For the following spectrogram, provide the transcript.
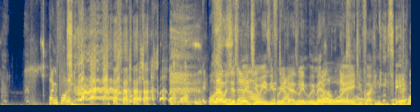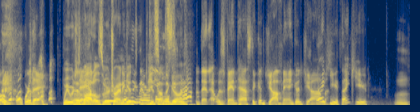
Tango spotted. Well, that was just way too easy Good for you job, guys. We, we made Well, it way too fucking easy. Whoa, whoa, were they? We were just Damn. bottles. We were trying to get think they were get something what going. happened. That was fantastic. Good job, man. Good job. thank you, thank you. Mm.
